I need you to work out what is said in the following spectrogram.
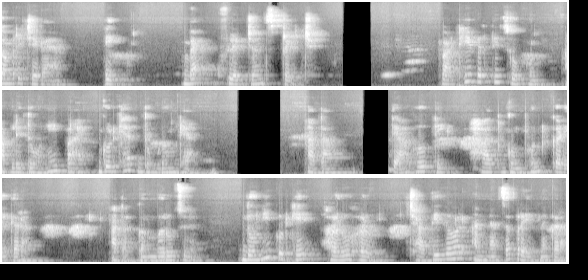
कमरेचे व्यायाम. एक. बॅक फ्लेक्झन स्ट्रेच पाठीवरती झोपून आपले दोन्ही पाय गुडघ्यात दुमडून घ्या. आता त्याभोवती हात गुंफून कडे करा. आता कंबर उचलून दोन्ही गुडघे हळूहळू छातीजवळ आणण्याचा प्रयत्न करा.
